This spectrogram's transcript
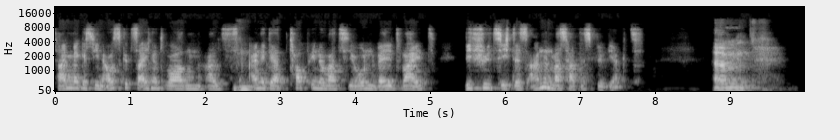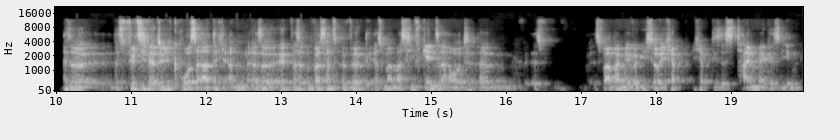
Time Magazine ausgezeichnet worden als mhm. eine der Top-Innovationen weltweit. Wie fühlt sich das an und was hat es bewirkt? Ähm, also das fühlt sich natürlich großartig an. Also was, und was hat es bewirkt? Erstmal massiv Gänsehaut. Ähm, es war bei mir wirklich so, ich habe ich hab dieses Time Magazine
